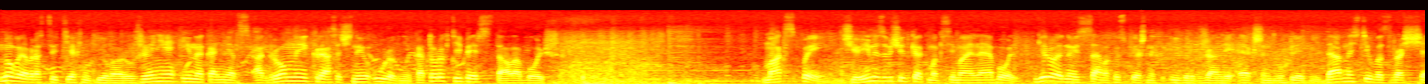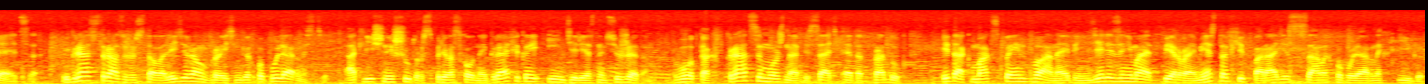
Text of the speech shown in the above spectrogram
новые образцы техники и вооружения и, наконец, огромные красочные уровни, которых теперь стало больше. Макс Пейн, чье имя звучит как «Максимальная боль». Герой одной из самых успешных игр в жанре экшен двухлетней давности возвращается. Игра сразу же стала лидером в рейтингах популярности. Отличный шутер с превосходной графикой и интересным сюжетом. Вот как вкратце можно описать этот продукт. Итак, Max Payne 2 на этой неделе занимает первое место в хит-параде самых популярных игр.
